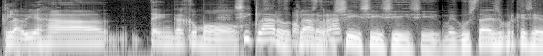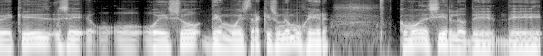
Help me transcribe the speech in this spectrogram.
que la vieja tenga como... Sí, claro, claro. mostrar. Sí, sí, sí, sí. Me gusta eso porque se ve que se, o, o- eso demuestra que es una mujer, ¿cómo decirlo? De, de,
